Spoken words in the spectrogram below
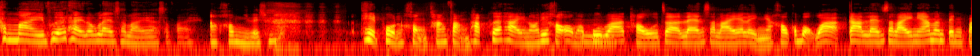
ทำไมเพื่อไทยต้อง landslide อะสปายเอาเข้างี้เลยใช่ไหม เหตุผลของทางฝั่งพรรคเพื่อไทยเนาะที่เขาออกมาพูดอืมว่าเขาจะ landslide อะไรอย่างเงี้ยเขาก็บอกว่าการ landslide เนี้ยมันเป็นไป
